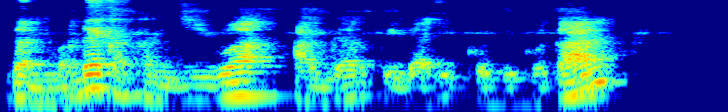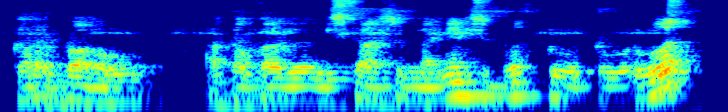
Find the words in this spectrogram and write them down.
dan merdekakan jiwa agar tidak ikut-ikutan kerbau. Atau kalau istilah Sundanya disebut tuturut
